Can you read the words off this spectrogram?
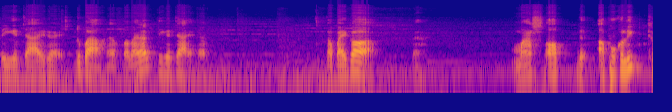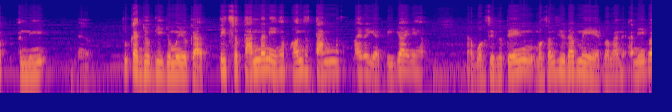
ตีกระจายด้วยหรือเปล่านะครับประมาณนั้นตีกระจายครับ ต่อไปก็นะ Mask of the Apocalypse ครับ อันนี้นะครับทุกการโจมตีจะมีโอกาสติดสตันนั่นเองครับคอนสตันรายละเอียดปีกย่อยนี่ครับบวก 10 สเต็งบวก 30 ดาเมจประมาณนี้อันนี้ก็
